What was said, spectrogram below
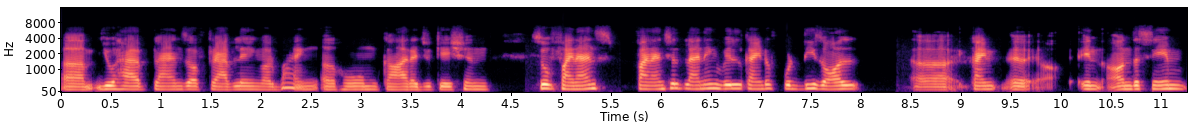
um, you have plans of traveling or buying a home car education. So finance financial planning will kind of put these all uh, kind uh, in on the same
